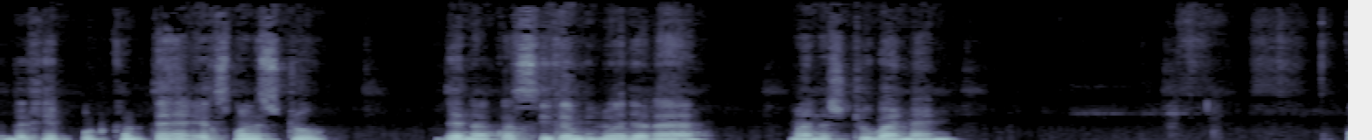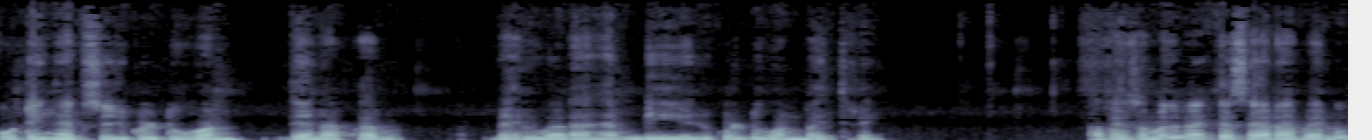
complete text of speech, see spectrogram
तो देखिए पुट करते हैं एक्स माइनस टू देन आपका सी का वैल्यू आ जा रहा है minus two by nine putting x is equal to one then आपका वैल्यू आ रहा है b is equal to one by three अब ये समझ रहे हैं कैसे आ रहा है value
